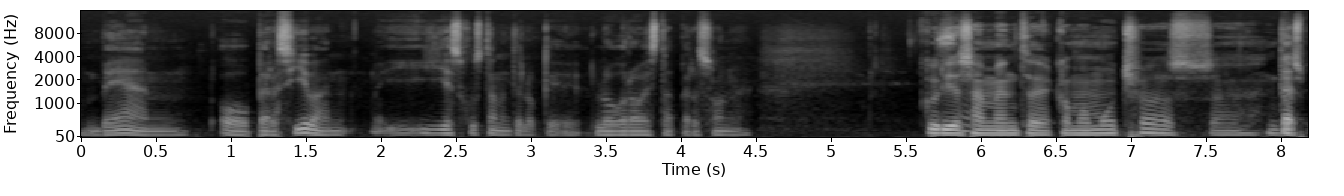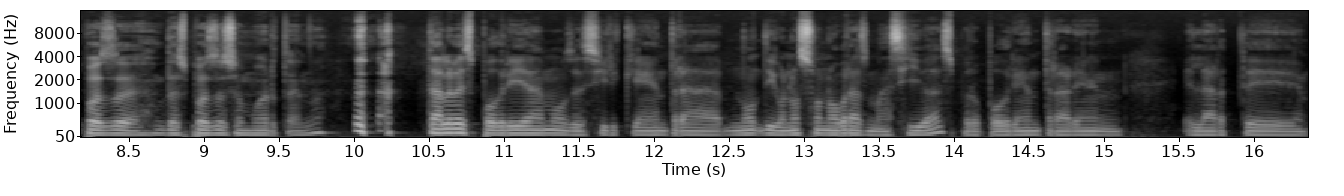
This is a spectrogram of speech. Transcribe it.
vean o perciban. Y es justamente lo que logró esta persona. Curiosamente, como muchos, eh, después, de, después de su muerte, ¿no? Tal vez podríamos decir que entra, no digo, no son obras masivas, pero podría entrar en el arte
